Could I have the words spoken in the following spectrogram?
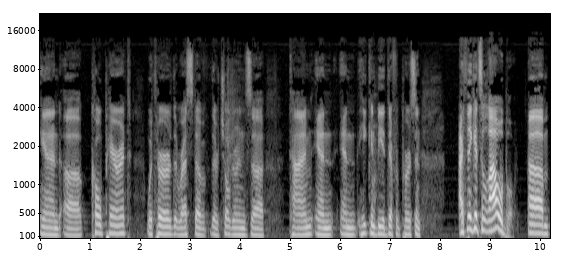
and co-parent with her the rest of their children's uh, time, and and he can be a different person. I think it's allowable. Um,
